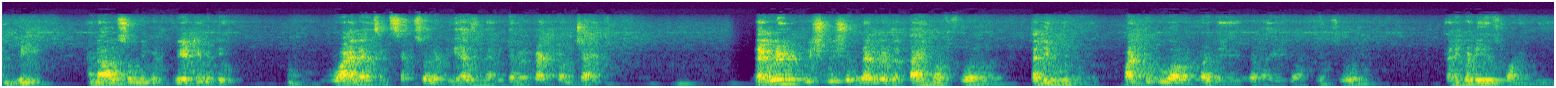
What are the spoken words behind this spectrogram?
and read and also limit creativity. Violence and sexuality has negative impact on child. Regulate, we should, we should regulate the time of uh, one to two hours per day, but I don't think so. Anybody is following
